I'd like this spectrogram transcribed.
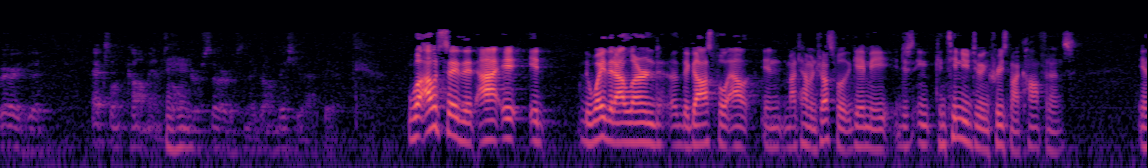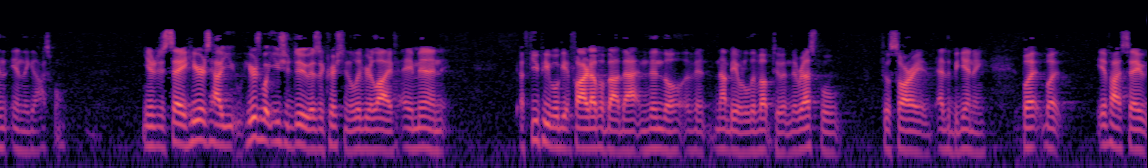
very good, excellent comments mm-hmm. on your service, and they're going to miss you out there. Well, I would say that I it, it the way that I learned the gospel out in my time in Trussville, it gave me just in, continued to increase my confidence in in the gospel. You know, to say here's how you here's what you should do as a Christian to live your life. Amen. A few people get fired up about that, and then they'll not be able to live up to it, and the rest will feel sorry at the beginning. But but if I say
